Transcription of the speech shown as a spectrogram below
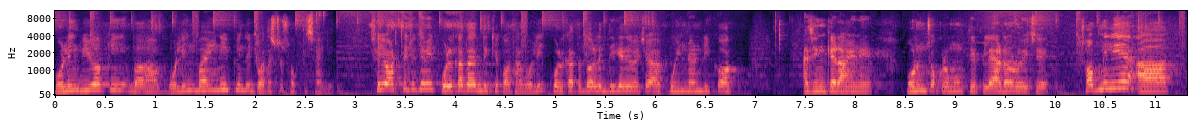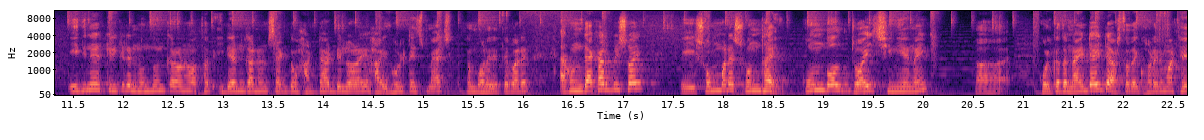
বোলিং বিভাগ বোলিং বাহিনী কিন্তু যথেষ্ট শক্তিশালী। সেই অর্থে যদি আমি কলকাতার দিকে কথা বলি কলকাতা দলের দিকে রয়েছে আহ, Quinton de Kock Ajinkya Rahane Varun Chakravarthy প্লেয়ারও রয়েছে। সব মিলিয়ে এই দিনের ক্রিকেটের নন্দনকাননে অর্থাৎ ইডেন গার্ডেন্স একদম হাড্ডাহাড্ডি লড়াই হাই ভোল্টেজ ম্যাচ একদম বলা যেতে পারে। এখন দেখার বিষয়, এই সোমবারের সন্ধ্যায় কোন দল জয় ছিনিয়ে নেয়? কলকাতা নাইট রাইডার্স তাদের ঘরের মাঠে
